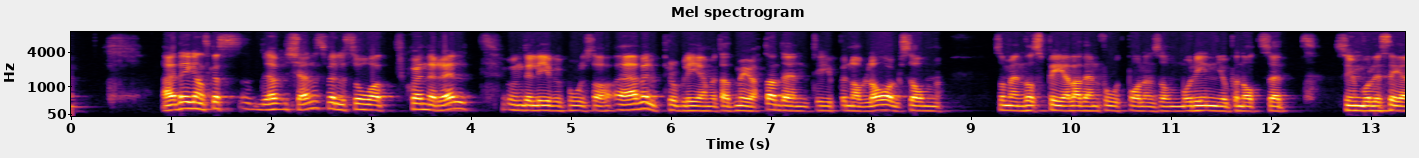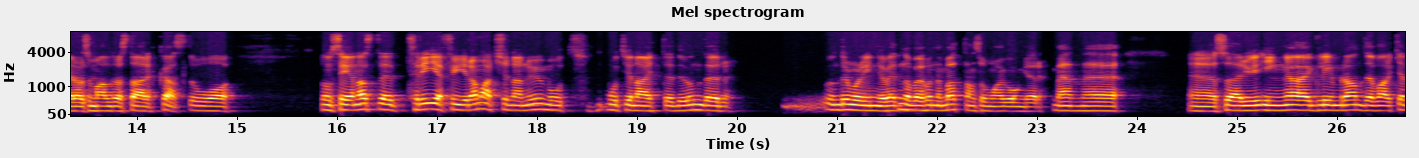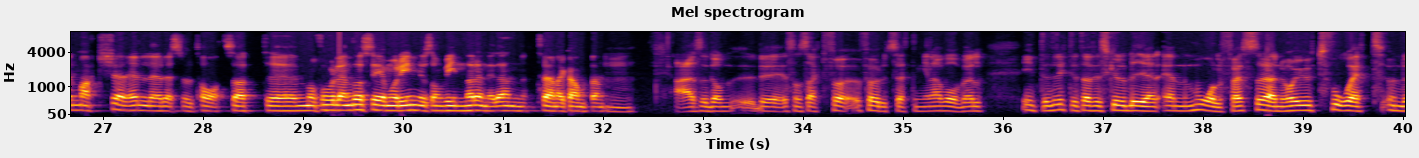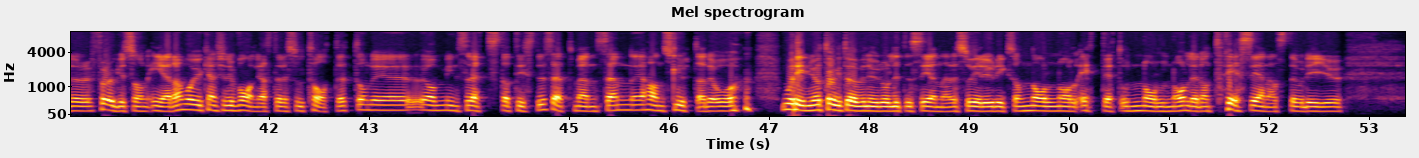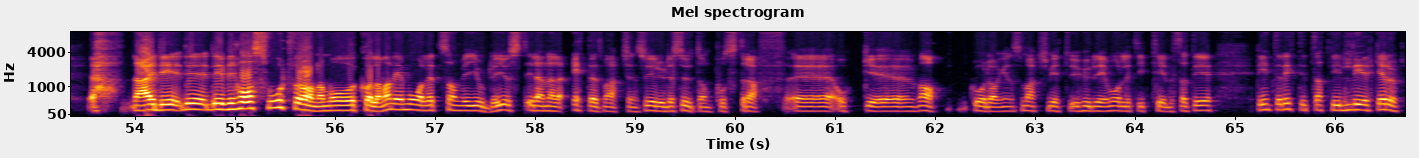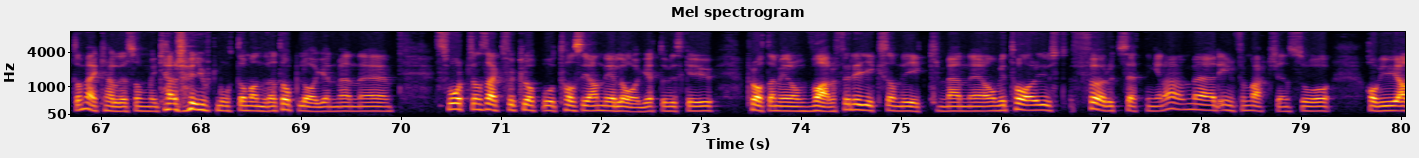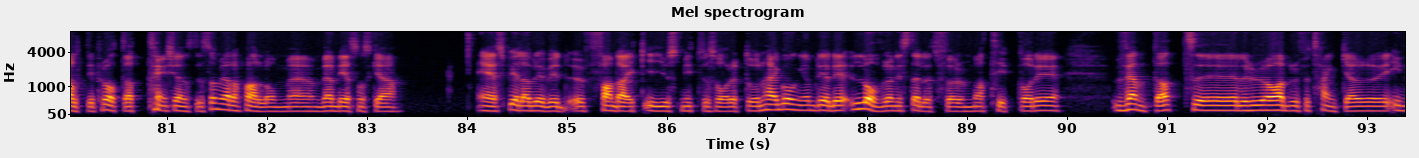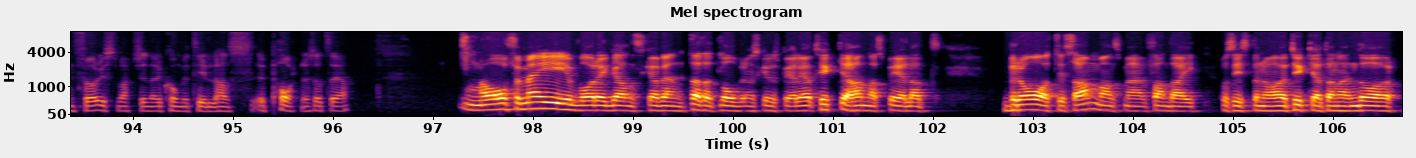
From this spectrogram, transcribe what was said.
det, är ganska, det känns väl så att generellt under Liverpool så är väl problemet att möta den typen av lag som, som ändå spelar den fotbollen som Mourinho på något sätt symboliserar som allra starkast. Och de senaste tre, fyra matcherna nu mot, mot United under under Mourinho, jag vet inte om jag har hunnit mött honom så många gånger, men eh, eh, så är det ju inga glimrande varken matcher eller resultat. Så att eh, man får väl ändå se Mourinho som vinnaren i den tränarkampen. Mm. Alltså de, det, som sagt, för, förutsättningarna var väl inte riktigt att det skulle bli en, en målfest så här. Nu har ju 2-1 under Ferguson-eran var ju kanske det vanligaste resultatet om det jag minns rätt statistiskt sett. Men sen eh, han slutade och Mourinho har tagit över nu då lite senare så är det ju liksom 0-0, 1-1 och 0-0 är de tre senaste och det är ju Ja, nej, det, det, det, vi har svårt för honom och kollar man det målet som vi gjorde just i den här 1-1 matchen så är det dessutom på straff. Eh, och eh, ja, gårdagens match vet vi hur det målet gick till. Så att det, det är inte riktigt att vi lirkar upp de här Kalle som vi kanske har gjort mot de andra topplagen men eh, svårt som sagt för Klopp att ta sig an det laget och vi ska ju prata mer om varför det gick som det gick men eh, om vi tar just förutsättningarna med inför matchen så har vi ju alltid pratat, den känns det som i alla fall, om eh, vem det är som ska eh, spela bredvid eh, van Dijk i just mittförsvaret och den här gången blev det Lovren istället för Matip. Var det väntat? Eh, eller hur hade du för tankar inför just matchen när det kommer till hans partner så att säga? Ja, för mig var det ganska väntat att Lovren skulle spela. Jag tycker han har spelat bra tillsammans med van Dijk på sistone. Och jag tycker att han ändå har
